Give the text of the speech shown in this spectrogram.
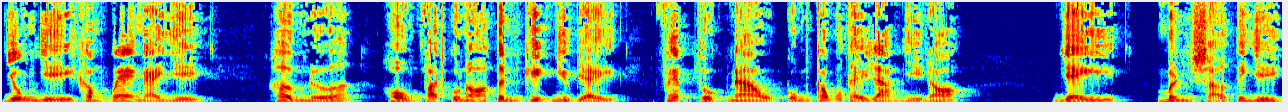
vốn dĩ không quen ngại gì. Hơn nữa, hồn phách của nó tinh khiết như vậy, phép thuật nào cũng không có thể làm gì nó. Vậy mình sợ cái gì?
